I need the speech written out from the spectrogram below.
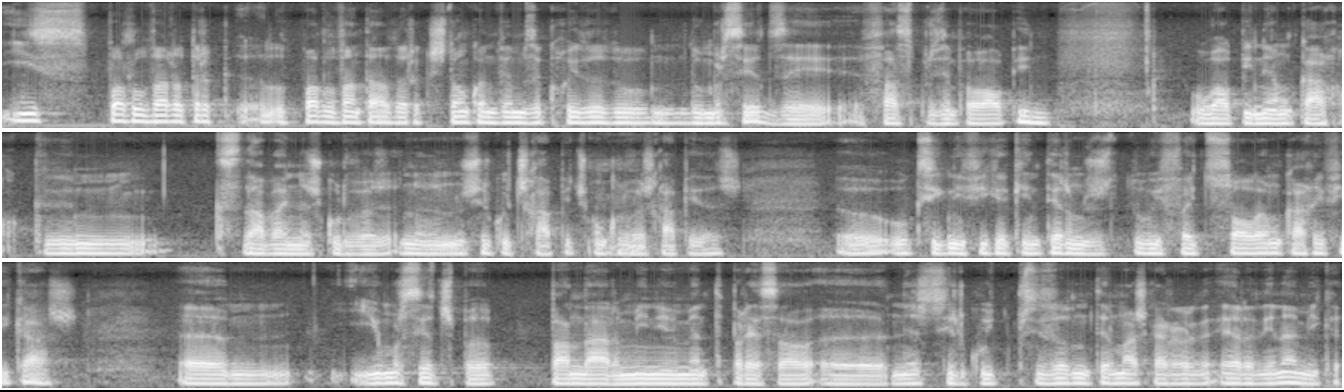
Isso pode, levar outra, pode levantar outra questão quando vemos a corrida do, do Mercedes. É face, por exemplo, ao Alpine. O Alpine é um carro que, que se dá bem nas curvas, nos circuitos rápidos, com curvas rápidas, o que significa que, em termos do efeito sol, é um carro eficaz. Um, e o Mercedes, para, para andar minimamente depressa uh, neste circuito, precisou de meter mais carga aerodinâmica,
